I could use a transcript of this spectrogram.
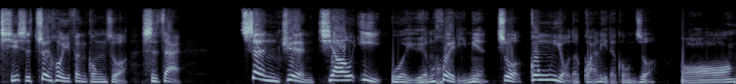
其实最后一份工作是在。证券交易委员会里面做公有的管理的工作哦，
